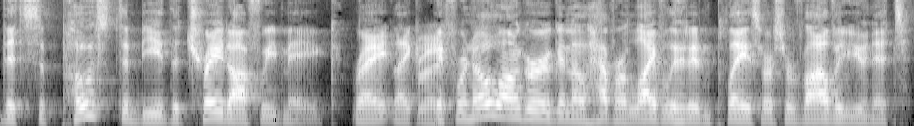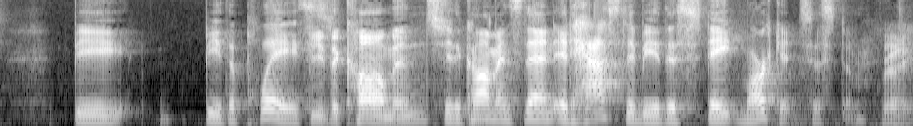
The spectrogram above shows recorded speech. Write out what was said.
that's supposed to be the trade-off we make, right? Like Right. if we're no longer going to have our livelihood in place, our survival unit be be the place, Be the commons. be the commons, then it has to be the state market system. Right.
